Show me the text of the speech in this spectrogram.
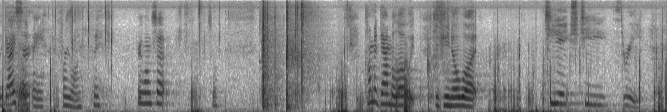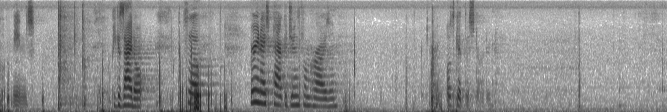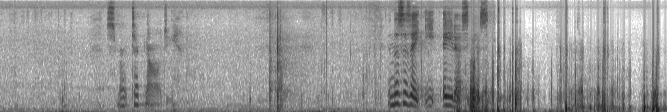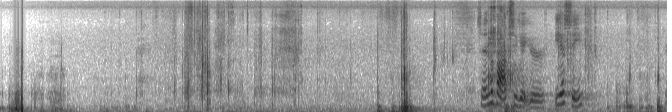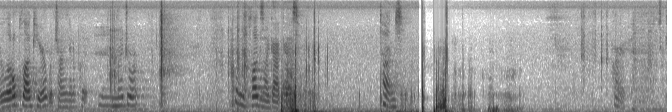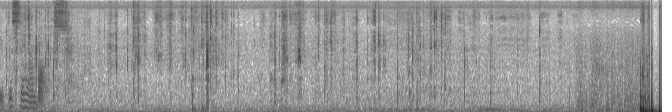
the guy sent me a free one. Hey, free one set. So comment down below if you know what THT3 means. Because I don't. So, very nice packaging from Horizon. let's get this started. Smart technology. And this is a 8S ESC. So in the box you get your ESC, your little plug here, which I'm going to put in my drawer. How many plugs I got, guys? Tons. Alright, let's get this thing unboxed.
